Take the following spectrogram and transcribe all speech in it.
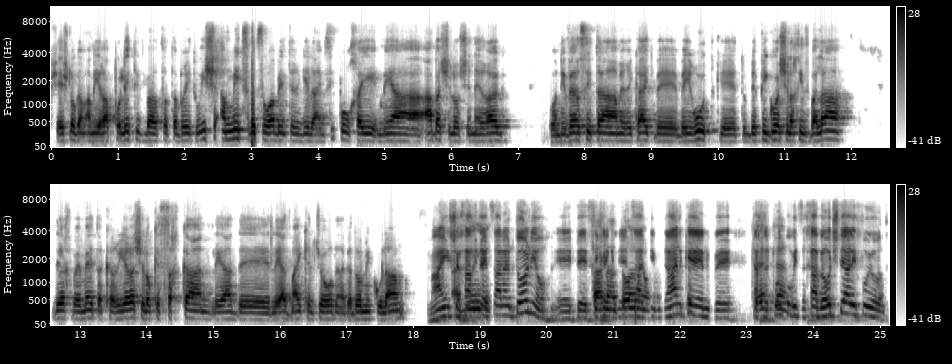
שיש לו גם אמירה פוליטית בארצות הברית, הוא איש אמיץ בצורה בלתי רגילה, עם סיפור חיים, מהאבא שלו שנהרג באוניברסיטה האמריקאית בביירות, בפיגוע של החיזבאללה, דרך באמת הקריירה שלו כשחקן ליד, אה, ליד מייקל ג'ורדן הגדול מכולם. מה אם שכחת את סן אנטוניו? את אה, שיחק לצד עם דנקן, וככה כן, פופוביץ כן. זכה בעוד שתי אליפויות.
